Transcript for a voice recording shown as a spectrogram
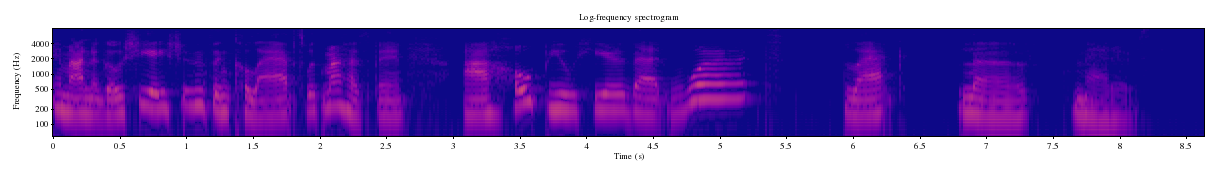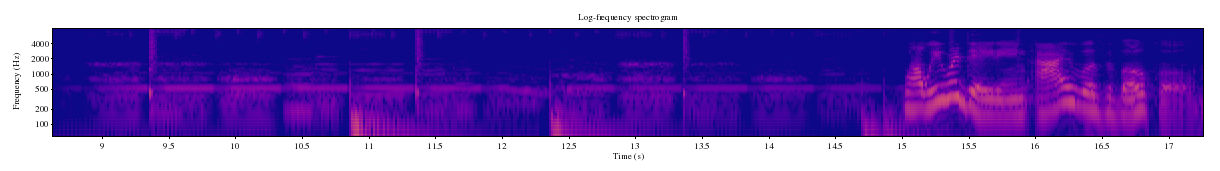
In my negotiations and collabs with my husband, I hope you hear that what? Black love matters. While we were dating, I was vocal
